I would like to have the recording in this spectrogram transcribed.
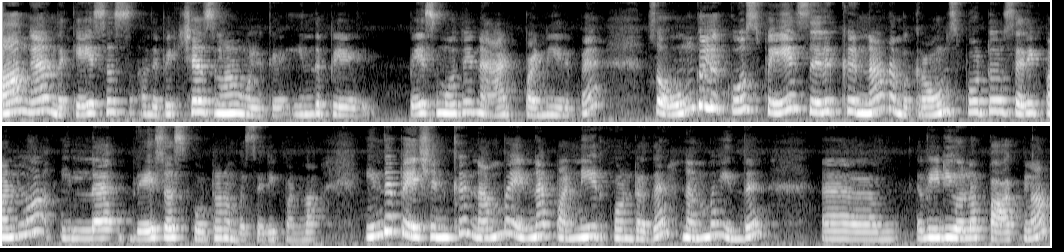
வாங்க அந்த கேசஸ் அந்த பிக்சர்ஸ்லாம் உங்களுக்கு இந்த பே பேசும்போதே நான் ஆட் பண்ணியிருப்பேன். ஸோ உங்களுக்கும் ஸ்பேஸ் இருக்குன்னா நம்ம க்ரௌன்ஸ் போட்டும் சரி பண்ணலாம். இல்லை பிரேசஸ் போட்டும் நம்ம சரி பண்ணலாம். இந்த பேஷண்ட்க்கு நம்ம என்ன பண்ணியிருக்கோன்றத நம்ம இந்த வீடியோவில் பார்க்கலாம்.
